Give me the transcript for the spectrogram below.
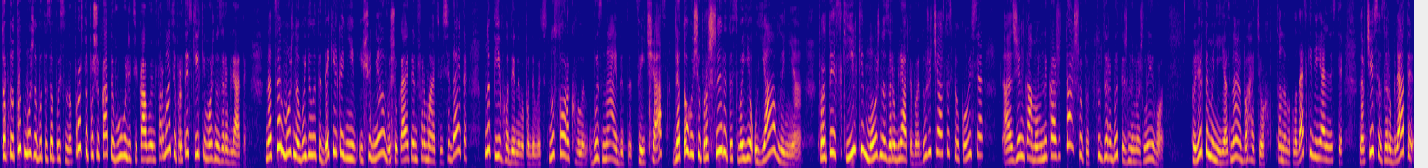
Тобто тут можна бути записано, просто пошукати в гуглі цікаву інформацію про те, скільки можна заробляти. На це можна виділити декілька днів, і щодня ви шукаєте інформацію. Сідаєте, ну півгодини ви подивитесь, ну 40 хвилин. Ви знайдете цей час для того, щоб розширити своє уявлення про те, скільки можна заробляти. Бо я дуже часто спілкуюся а, з жінками. Вони кажуть, та що тут? Тут заробити ж неможливо. Повірте мені, я знаю багатьох, хто на викладацькій діяльності навчився заробляти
